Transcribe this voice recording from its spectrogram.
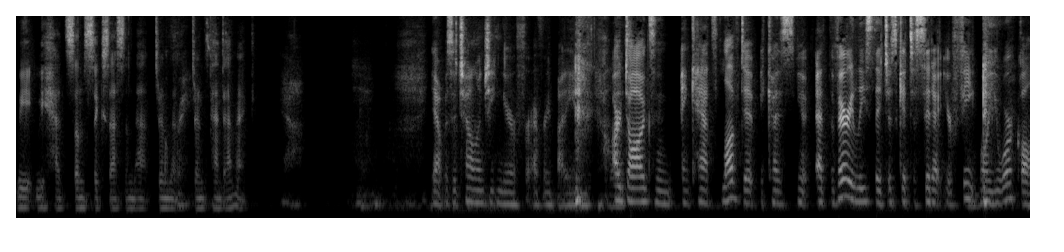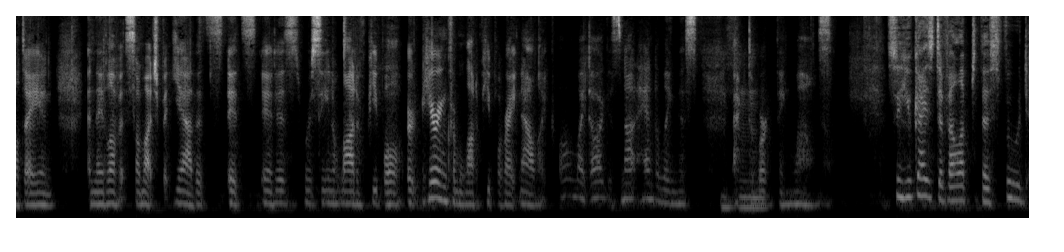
we, we had some success in that during the, Great. during the pandemic. Yeah. Mm. Yeah, it was a challenging year for everybody. Our dogs and, and cats loved it because you know, at the very least they just get to sit at your feet while you work all day and and they love it so much. But yeah, that's it's it is we're seeing a lot of people or hearing from a lot of people right now like, oh my dog is not handling this back to Mhm. work thing well. So, So you guys developed this food.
